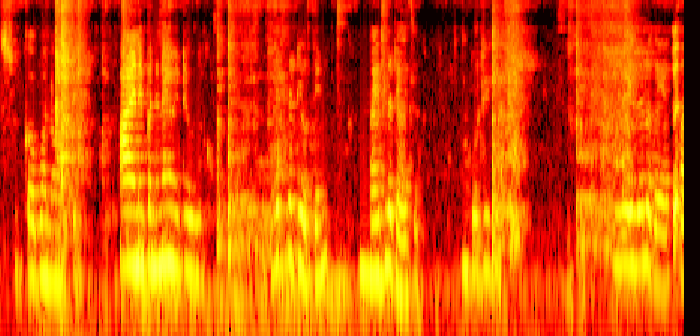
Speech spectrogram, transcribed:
सुक बनवते. आळणे पण नाही ठेवलं. घेतलं ठेवते माहितलं ठेवायचं. नको ठीक आहे लय झालं काय आता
